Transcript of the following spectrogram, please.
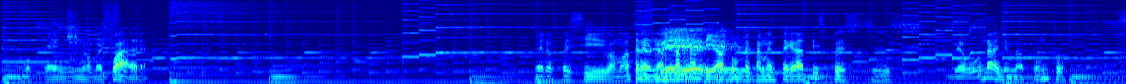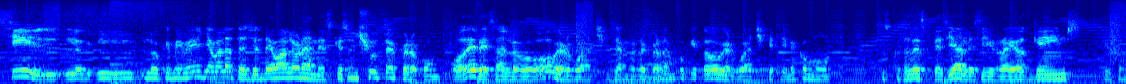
como que no me cuadra. Pero pues si vamos a tener una alternativa eh, completamente gratis, pues de una yo me apunto. Sí, lo, que a mí me llama la atención de Valorant es que es un shooter pero con poderes a lo Overwatch. O sea, me recuerda un poquito a Overwatch que tiene como sus cosas especiales y Riot Games que son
